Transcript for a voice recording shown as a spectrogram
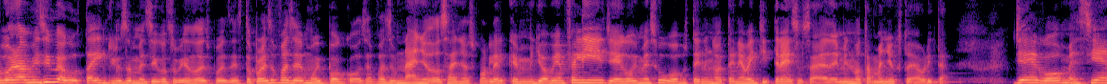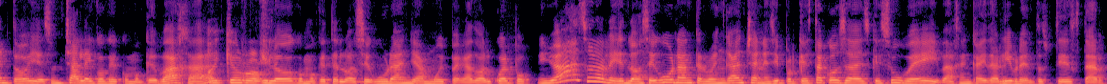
Bueno, a mí sí me gusta, incluso me sigo subiendo después de esto. Pero eso fue hace muy poco, o sea, fue hace un año, dos años, ponle, que yo bien feliz llego y me subo, pues tenía, tenía 23, o sea, del mismo tamaño que estoy ahorita. Llego, me siento y es un chaleco que como que baja. Ay, qué horror. Y luego como que te lo aseguran ya muy pegado al cuerpo. Y yo, ah, órale, lo aseguran, te lo enganchan y así, porque esta cosa es que sube y baja en caída libre, entonces tienes que estar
